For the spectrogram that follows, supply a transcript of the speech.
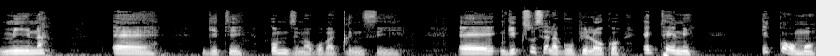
mina eh ngithi komzima kubaqinisile. Eh ngikususela kuphi lokho? Ekutheni ikomo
